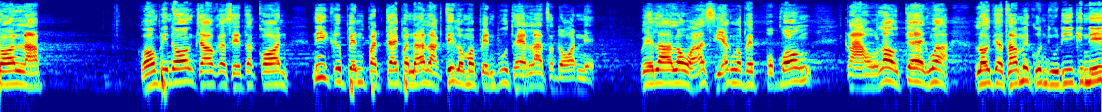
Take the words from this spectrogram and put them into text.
นอนหลับ ของพี่น้องชาวเกษตรกร นี่คือเป็นปัจจัยปัญหาหลักที่เรามาเป็นผู้แทนราษฎรเนี่ยเวลาเราหาเสียงเราไปปกป้องกล่าวเล่าแจ้งว่า เราจะทำให้คุณอยู่ดีกินดี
